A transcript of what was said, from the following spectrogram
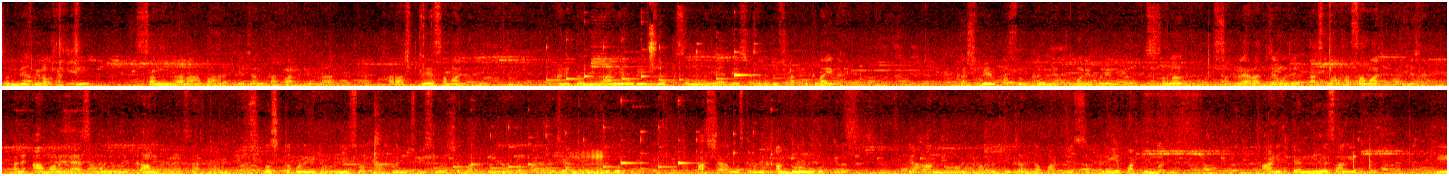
संदेश दिला होता की संघाला भारतीय जनता पार्टीला हा राष्ट्रीय समाज आहे. आणि धनगरां एवढी लोकसमूह या देशामध्ये दुसरा कुठलाही नाही. काश्मीरपासून कन्याकुमारीपर्यंत सलग सगळ्या राज्यामध्ये असणारा हा समाज आहे. आणि आम्हाला ह्या समाजामध्ये काम करायचं स्पष्टपणे हे ठरवलं. मी स्वतः पंचवीस वर्ष भारतीय जनता पार्टीच्या आंदोलनामध्ये होतो. अशा अवस्थेमध्ये आंदोलन उभं केलं. त्या आंदोलनाला भारतीय जनता पार्टीने सक्रिय पाठिंबा दिला. आणि त्यांनी हे सांगितलं की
